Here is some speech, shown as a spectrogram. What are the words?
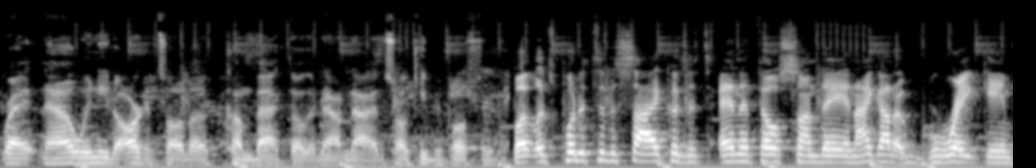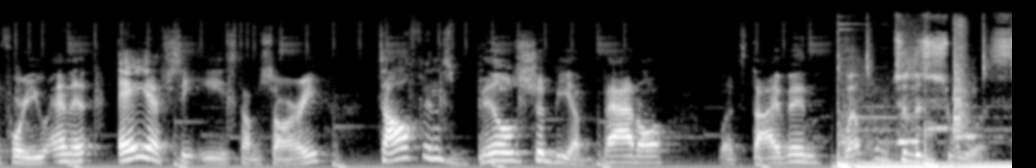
right now. We need Arkansas to come back though. They're down nine, so I'll keep you posted. But let's put it to the side because it's NFL Sunday, and I got a great game for you. And AFC East, I'm sorry, Dolphins Bills should be a battle. Let's dive in. Welcome to the Sauce.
